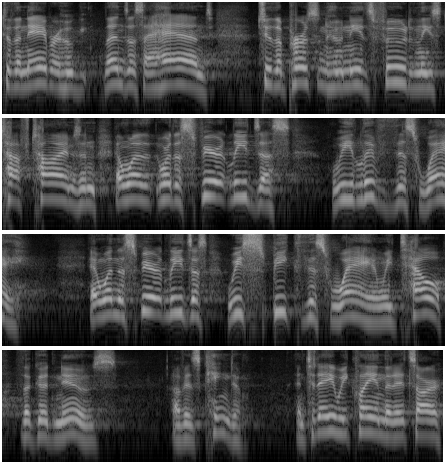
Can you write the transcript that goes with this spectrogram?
to the neighbor who lends us a hand, to the person who needs food in these tough times. And, and where, where the Spirit leads us, we live this way. And when the Spirit leads us, we speak this way and we tell the good news of his kingdom. And today we claim that it's our,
